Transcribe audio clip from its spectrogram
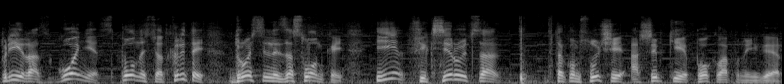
при разгоне с полностью открытой дроссельной заслонкой и фиксируются в таком случае ошибки по клапану EGR.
